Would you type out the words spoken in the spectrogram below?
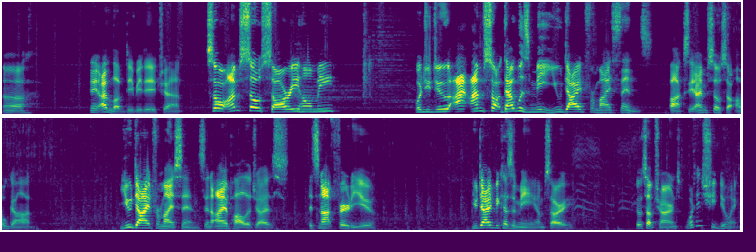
Uh... I love DBD chat. So, I'm so sorry, homie. What'd you do? I, I'm sorry. That was me. You died for my sins. Foxy, I'm so sorry. Oh, God. You died for my sins, and I apologize. It's not fair to you. You died because of me. I'm sorry. What's up, Charns? What is she doing?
